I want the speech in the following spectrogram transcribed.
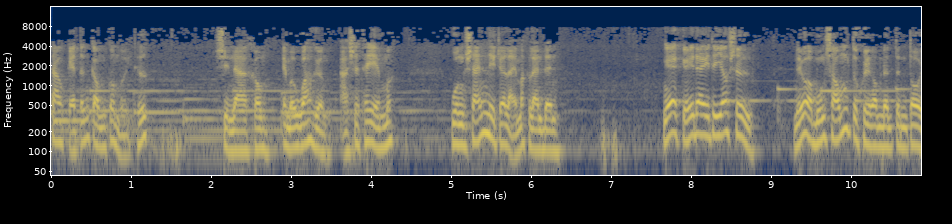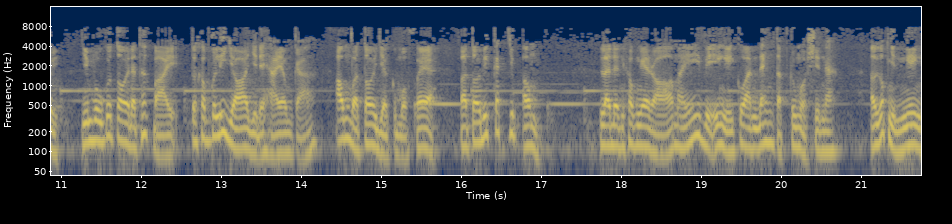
sau kẻ tấn công có 10 thước. Sina không, em ở quá gần, ả sẽ thấy em mất. Quần sáng đi trở lại mắt Landon. Nghe kỹ đây thưa giáo sư, nếu ông muốn sống tôi khuyên ông nên tin tôi. Nhiệm vụ của tôi đã thất bại, tôi không có lý do gì để hại ông cả. Ông và tôi giờ cùng một phe, và tôi biết cách giúp ông. Landon không nghe rõ mấy vì ý nghĩ của anh đang tập trung vào Sina. Ở góc nhìn nghiêng,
